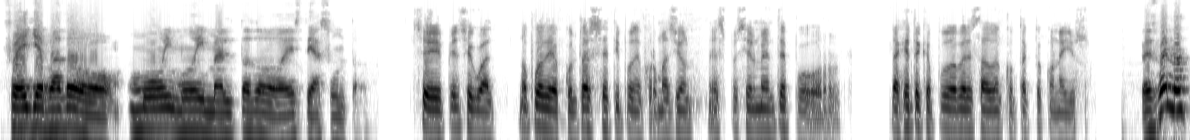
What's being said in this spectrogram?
fue llevado muy, muy mal todo este asunto. Sí, pienso igual. No puede ocultarse ese tipo de información, especialmente por la gente que pudo haber estado en contacto con ellos. Pues bueno,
